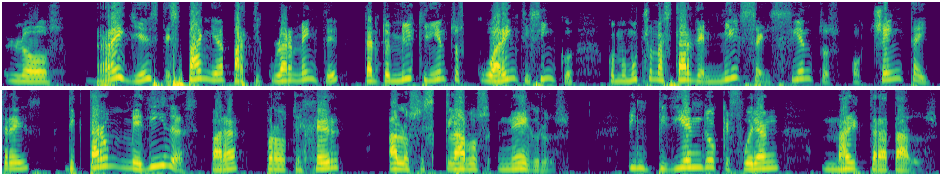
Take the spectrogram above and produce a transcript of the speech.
Los reyes de España particularmente, tanto en 1545 como mucho más tarde en 1683, dictaron medidas para proteger a los esclavos negros, impidiendo que fueran maltratados.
